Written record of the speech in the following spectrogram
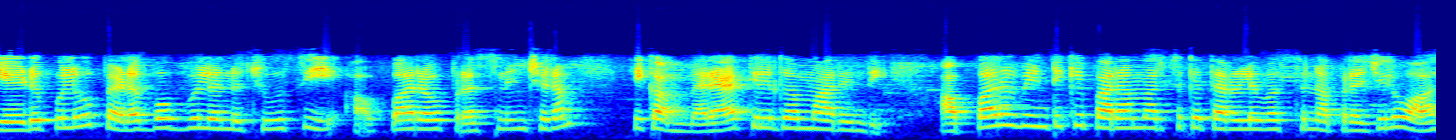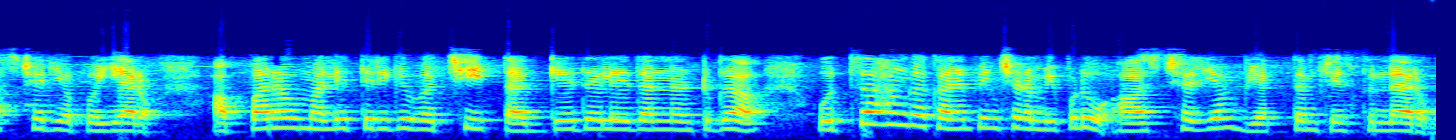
ఏడుపులు పెడబొబ్బులను చూసి అప్పారావు ప్రశ్నించడం ఇక మెరాకిల్గా మారింది. అప్పారావు ఇంటికి పరామర్శకి తరలివస్తున్న ప్రజలు ఆశ్చర్యపోయారు. అప్పారావు మళ్ళీ తిరిగి వచ్చి తగ్గేదే లేదన్నట్టుగా ఉత్సాహంగా కనిపించడం ఇప్పుడు ఆశ్చర్యం వ్యక్తం చేస్తున్నారు.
